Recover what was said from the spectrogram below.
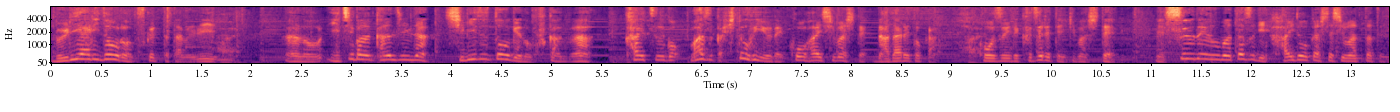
無理やり道路を作ったために、はいあの一番肝心な清水峠の区間が開通後わずか一冬で荒廃しまして雪崩とかはい。洪水で崩れていきまして、え数年を待たずに廃道化してしまったという、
